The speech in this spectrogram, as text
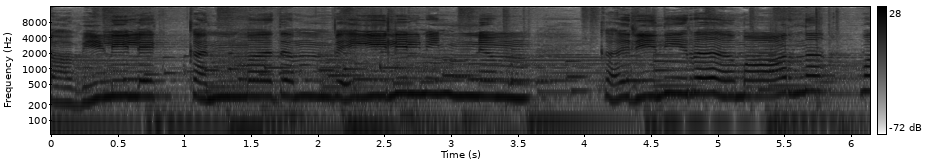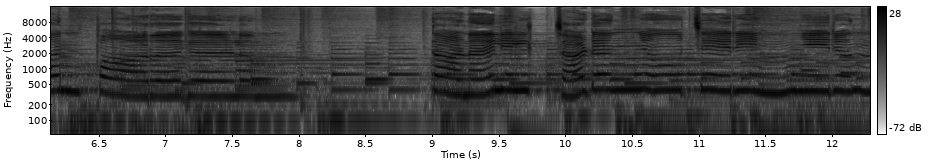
കവിളിലെ കന്മതം വെയിലിൽ നിന്നും കരിനിറമാർന്ന വൻപാറകളും തണലിൽ ചടഞ്ഞു ചെരിഞ്ഞിരുന്നു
